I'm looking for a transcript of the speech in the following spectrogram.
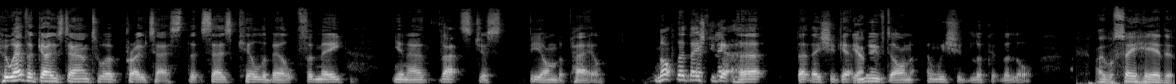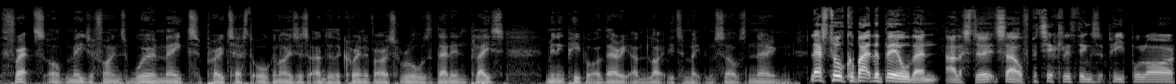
whoever goes down to a protest that says kill the bill, for me, you know, that's just beyond the pale. Not that they should get hurt, but they should get yep. moved on and we should look at the law. I will say here that threats of major fines were made to protest organisers under the coronavirus rules then in place, meaning people are very unlikely to make themselves known. Let's talk about the bill then, Alistair, itself, particular things that people are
